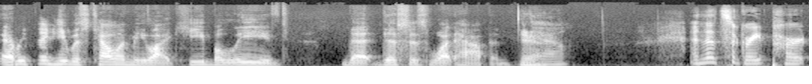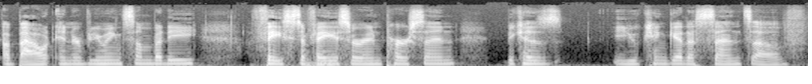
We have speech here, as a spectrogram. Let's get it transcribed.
everything he was telling me like he believed that this is what happened Yeah. And that's the great part about interviewing somebody face Mm-hmm. to face or in person because you can get a sense of,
